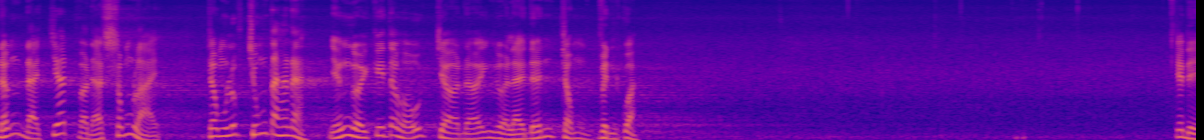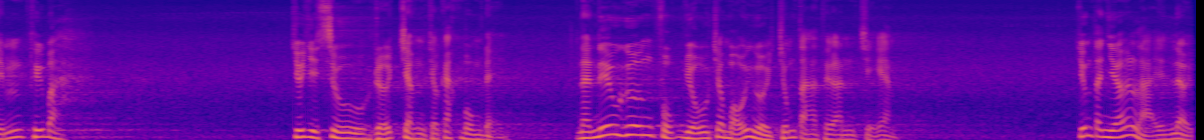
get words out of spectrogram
đấng đã chết và đã sống lại. Trong lúc chúng ta nè, những người Kitô hữu chờ đợi người lại đến trong vinh quang. Cái điểm thứ ba. Chúa Giêsu rửa chân cho các môn đệ. Là nêu gương phục vụ cho mỗi người chúng ta, thưa anh chị em. Chúng ta nhớ lại lời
